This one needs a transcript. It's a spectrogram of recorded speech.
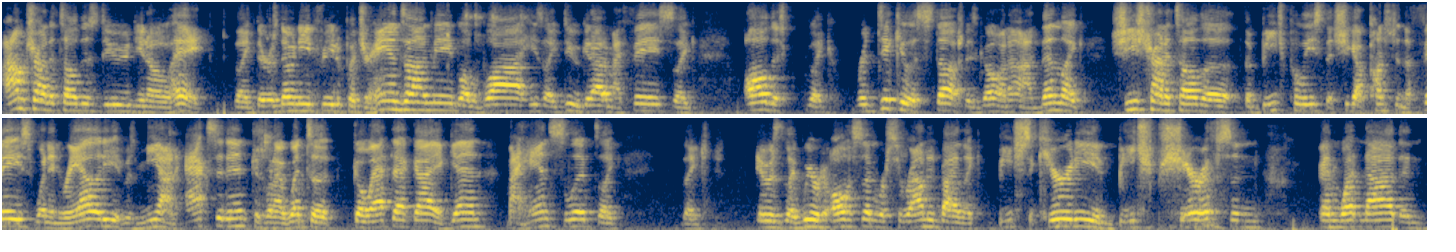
I'm trying to tell this dude, you know, hey, like there was no need for you to put your hands on me, blah blah blah. He's like, dude, get out of my face. Like all this like ridiculous stuff is going on. Then like she's trying to tell the the beach police that she got punched in the face when in reality it was me on accident because when I went to go at that guy again, my hand slipped. Like like it was like we were all of a sudden we're surrounded by like beach security and beach sheriffs and and whatnot and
